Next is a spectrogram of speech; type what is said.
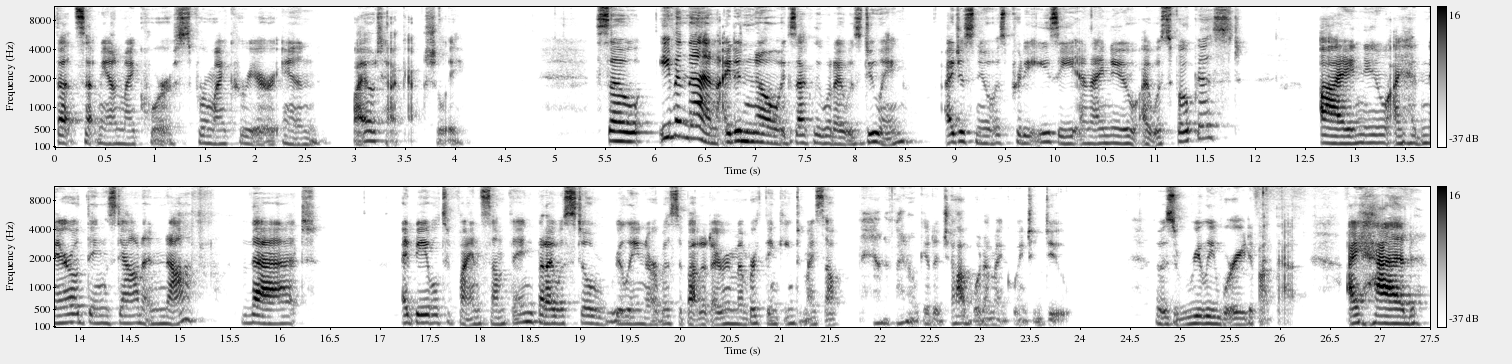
that set me on my course for my career in biotech actually. So even then, I didn't know exactly what I was doing. I just knew it was pretty easy and I knew I was focused. I knew I had narrowed things down enough that I'd be able to find something, but I was still really nervous about it. I remember thinking to myself, man, if I don't get a job, what am I going to do? I was really worried about that. I had,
